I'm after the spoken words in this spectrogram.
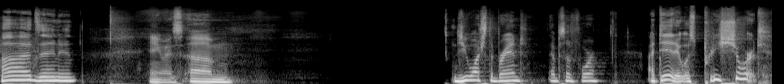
Odds and ends. Anyways, um, did you watch the brand episode four? I did. It was pretty short.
